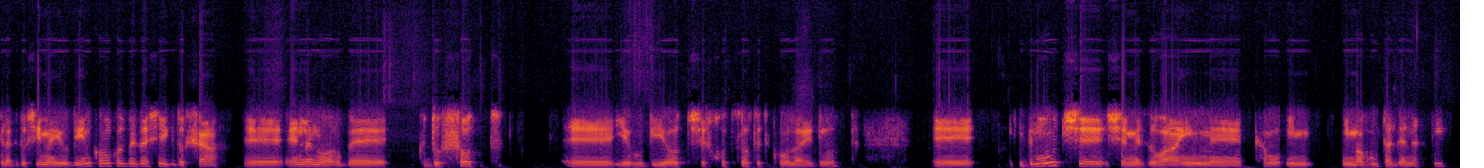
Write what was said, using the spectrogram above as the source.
של הקדושים היהודיים, קודם כל בזה שהיא קדושה. אין לנו הרבה קדושות יהודיות שחוצות את כל העדות. היא דמות ש, שמזוהה עם, uh, עם, עם מהות הגנתית,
